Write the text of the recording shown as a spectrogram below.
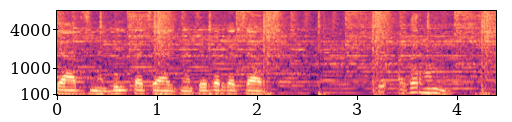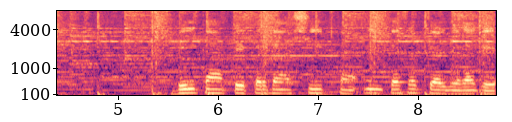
चार्ज ना बिल का चार्ज ना पेपर का चार्ज तो अगर हम बिल का पेपर का शीट का इनका सब चार्ज लगा के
